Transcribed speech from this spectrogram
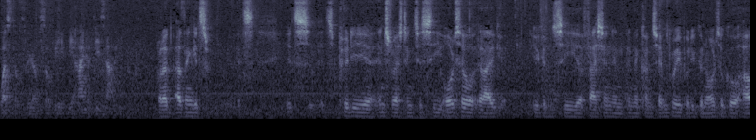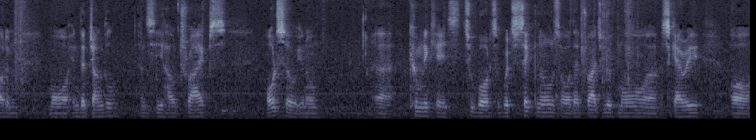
what's the philosophy behind the design? but I, I think it's it's it's it's pretty uh, interesting to see. Also, like you can see uh, fashion in, in the contemporary, but you can also go out and more in the jungle and see how tribes also, you know, uh, communicates towards which signals, or they try to look more uh, scary, or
